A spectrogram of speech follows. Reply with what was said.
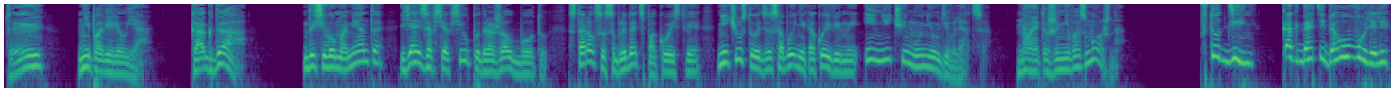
«Ты?» — не поверил я. «Когда?» До сего момента я изо всех сил подражал боту, старался соблюдать спокойствие, не чувствовать за собой никакой вины и ничему не удивляться. Но это же невозможно. «В тот день, когда тебя уволили...»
